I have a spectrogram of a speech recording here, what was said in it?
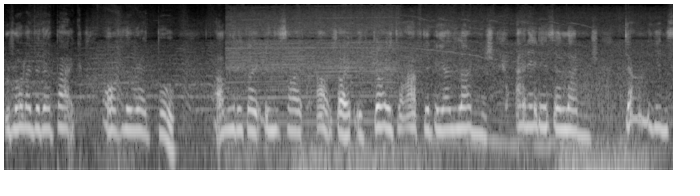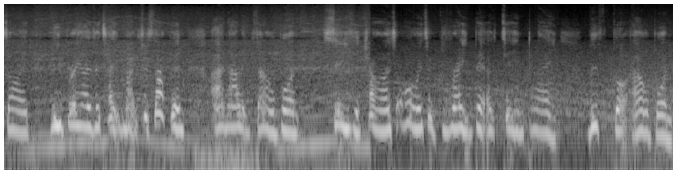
We're all over the back of the Red Bull. I'm going to go inside, outside. It's going to have to be a lunge. And it is a lunge. Down the inside, we bring overtake Max Verstappen. And Alex Albon sees the chance. Oh, it's a great bit of team play. We've got Albon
